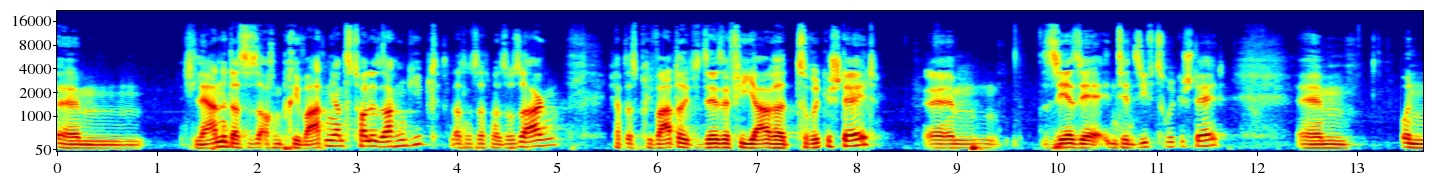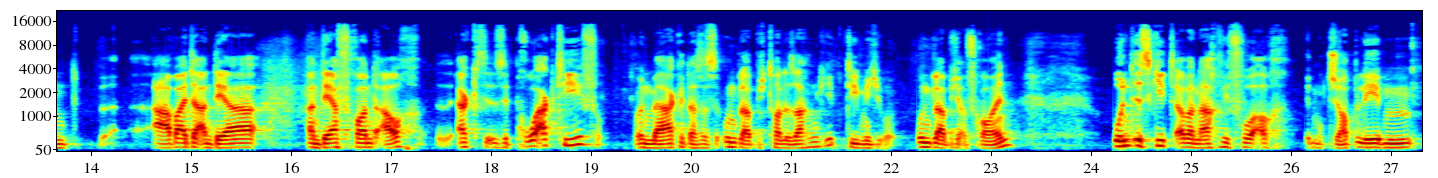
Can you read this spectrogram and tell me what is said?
ähm, ich lerne, dass es auch im Privaten ganz tolle Sachen gibt. Lass uns das mal so sagen. Ich habe das Private sehr, sehr viele Jahre zurückgestellt. Ähm, sehr, sehr intensiv zurückgestellt. Ähm, und arbeite an der, an der Front auch proaktiv und merke, dass es unglaublich tolle Sachen gibt, die mich unglaublich erfreuen. Und es gibt aber nach wie vor auch im Jobleben,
